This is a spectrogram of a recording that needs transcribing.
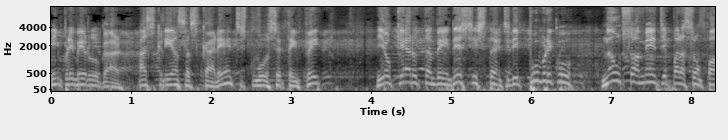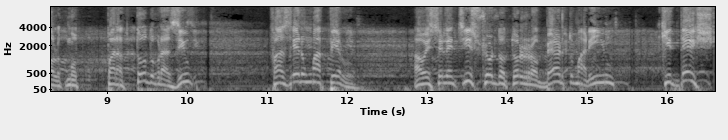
em primeiro lugar, as crianças carentes, como você tem feito, e eu quero também, nesse instante, de público, não somente para São Paulo, como para todo o Brasil, fazer um apelo ao excelentíssimo senhor doutor Roberto Marinho, que deixe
